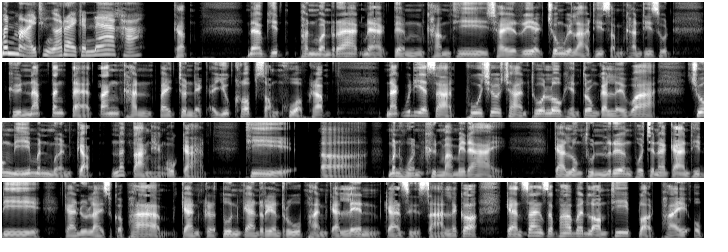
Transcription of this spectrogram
มันหมายถึงอะไรกันแน่คะ ครับ แนวคิดพันวันแรกเนี่ยเต็มคำที่ใช้เรียกช่วงเวลาที่สำคัญที่สุด คือนับตั้งแต่ตั้งครรภ์ไปจนเด็กอายุครบ 2 ขวบครับ นักวิทยาศาสตร์ผู้เชี่ยวชาญทั่วโลกเห็นตรงกันเลยว่า ช่วงนี้มันเหมือนกับหน้าต่างแห่งโอกาสที่เอ่อมันหวนคืนมาไม่ได้ การลงทุนเรื่องโภชนาการที่ดี การดูแลสุขภาพ การกระตุ้นการเรียนรู้ผ่านการเล่น การสื่อสาร และก็การสร้างสภาพแวดล้อมที่ปลอดภัยอบ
